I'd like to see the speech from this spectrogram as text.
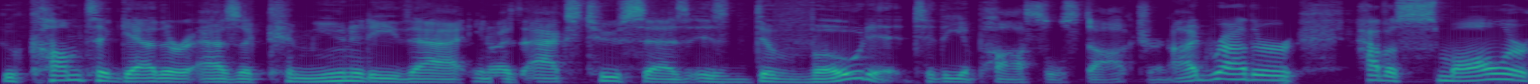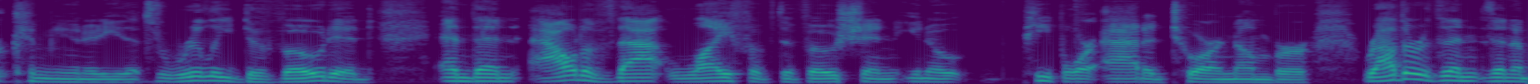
who come together as a community that you know, as Acts two says, is devoted to the apostles' doctrine. I'd rather have a smaller community that's really devoted, and then out of that life of devotion, you know, people are added to our number rather than than a,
